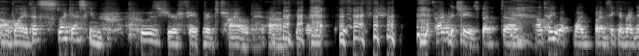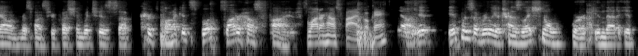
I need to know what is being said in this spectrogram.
Oh boy, that's like asking who's your favorite child. Um, it's hard to choose, but um, I'll tell you what, what, what I'm thinking of right now in response to your question, which is uh, Kurt Vonnegut's book, Slaughterhouse Five. Slaughterhouse Five, okay. Yeah, it it was a really a translational work in that it,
